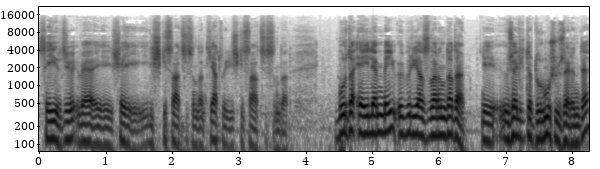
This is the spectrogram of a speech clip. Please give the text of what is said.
Seyirci ve e, şey ilişkisi açısından, tiyatro ilişkisi açısından. Burada eğlenmeyi öbür yazılarında da e, özellikle durmuş üzerinde.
